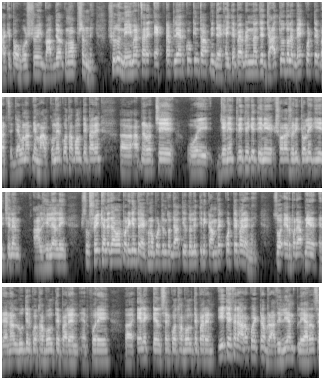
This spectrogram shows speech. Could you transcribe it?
তাকে তো অবশ্যই বাদ দেওয়ার কোনো অপশন নেই। শুধু নেইমার ছাড়া একটা প্লেয়ারকেও কিন্তু আপনি দেখাইতে পারবেন না যে জাতীয় দলে ব্যাক করতে পারছে। যেমন আপনি মালকমের কথা বলতে পারেন আপনার হচ্ছে ওই জেনেত্রী থেকে তিনি সরাসরি চলে গিয়েছিলেন আল হিলালে সো সেইখানে যাওয়ার পরে কিন্তু এখনও পর্যন্ত জাতীয় দলে তিনি কামব্যাক করতে পারেন নাই। সো এরপরে আপনি রেনাল লুদের কথা বলতে পারেন, এরপরে এলেকটেলসের কথা বলতে পারেন। এই টাইপের আরও কয়েকটা ব্রাজিলিয়ান প্লেয়ার আছে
